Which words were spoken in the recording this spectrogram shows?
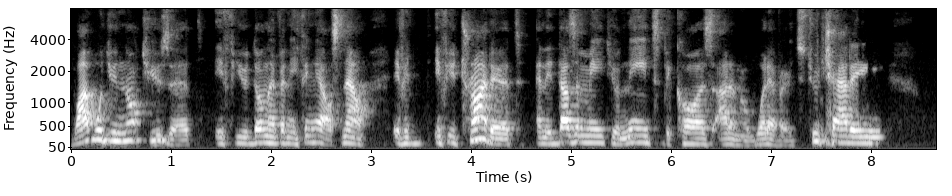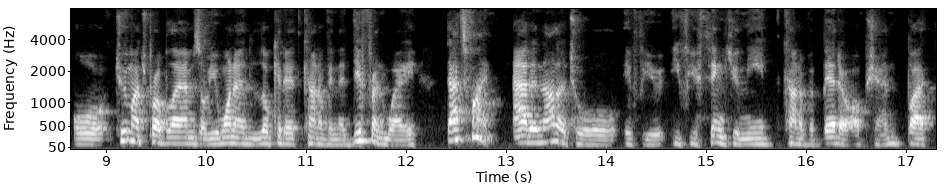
Why would you not use it if you don't have anything else? Now, if it if you tried it and it doesn't meet your needs because I don't know whatever, it's too chatty or too much problems, or you want to look at it kind of in a different way that's fine. Add another tool if you if you think you need kind of a better option. But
